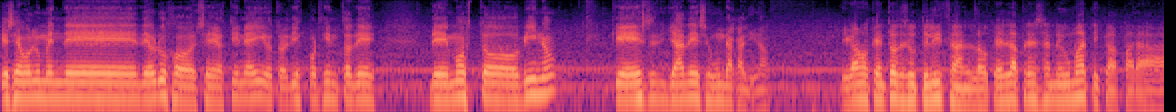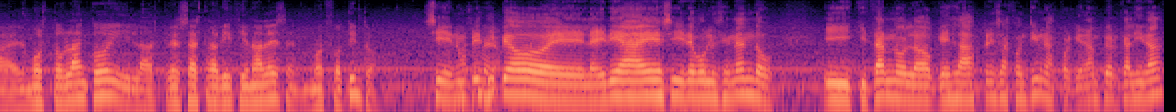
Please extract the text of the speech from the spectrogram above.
Que ese volumen de, orujo se obtiene ahí otro 10% de, de mosto vino, que es ya de segunda calidad. Digamos que entonces utilizan lo que es la prensa neumática para el mosto blanco y las prensas tradicionales en mosto tinto. Sí, en un principio eh, la idea es ir evolucionando y quitarnos lo que es las prensas continuas porque dan peor calidad,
